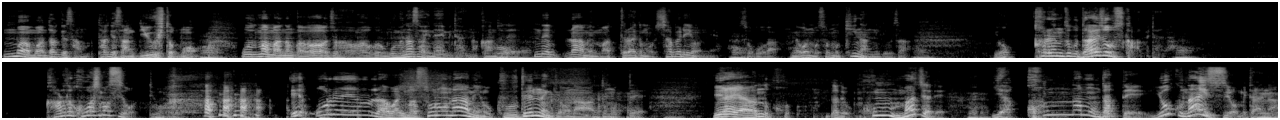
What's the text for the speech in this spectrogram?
まあまあ、竹さん、竹さんっていう人も、おまあまあなんか、ああ、じゃあ、ごめんなさいね、みたいな感じで。で、ラーメン待ってる間も喋れよんねん、そこが。で俺もそれも気になんねんけどさ、4日連続大丈夫っすか？みたいな。体壊しますよっていう。え、俺らは今そのラーメンを食うてんねんけどな、と思って。いやいや、あの、こだって、ほん、マジやで。いや、こんなもんだって良くないっすよ、みたいな。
